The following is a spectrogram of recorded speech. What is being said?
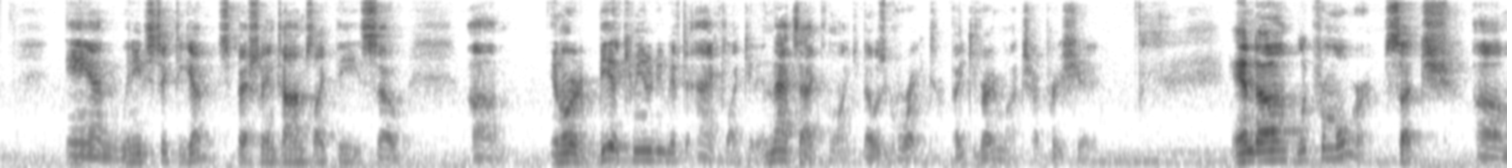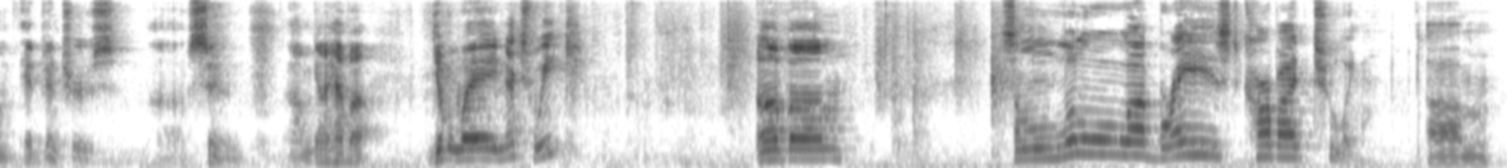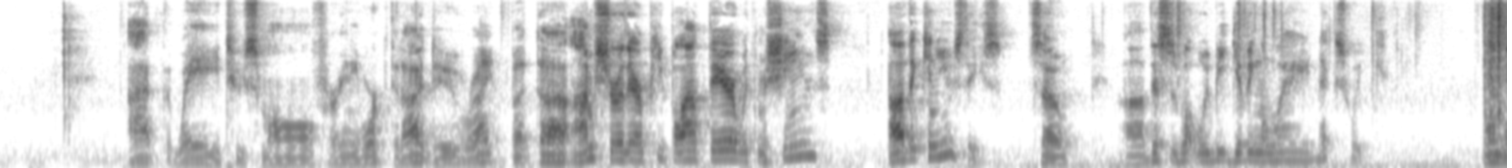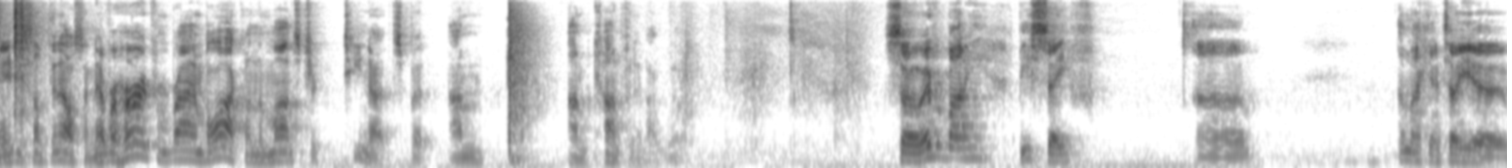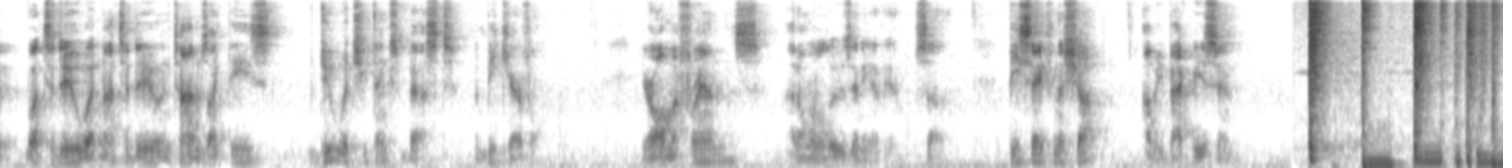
and we need to stick together, especially in times like these. So, um, in order to be a community, we have to act like it, and that's acting like it. That was great. Thank you very much. I appreciate it. And uh, look for more such um, adventures uh, soon. I'm going to have a giveaway next week of um, some little uh, brazed carbide tooling. Um, I way too small for any work that I do, right? But uh, I'm sure there are people out there with machines uh, that can use these. So uh, this is what we'll be giving away next week. And maybe something else. I never heard from Brian Block on the Monster T-Nuts, but I'm, I'm confident I will. So everybody, be safe. Uh, I'm not going to tell you what to do, what not to do in times like these. Do what you think's best, but be careful. You're all my friends. I don't want to lose any of you. So be safe in the shop. I'll be back with you soon. Thank you.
